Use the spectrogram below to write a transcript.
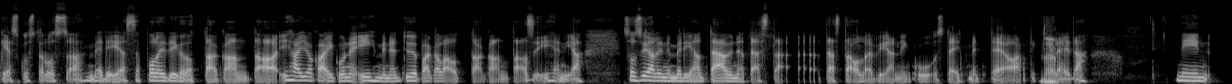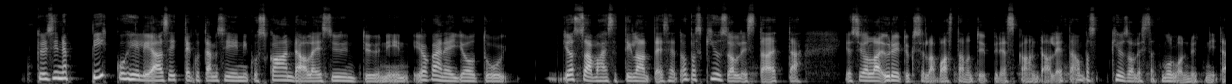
keskustelussa, mediassa. Poliitikot ottaa kantaa, ihan joka ikuinen ihminen työpaikalla ottaa kantaa siihen ja sosiaalinen media on täynnä tästä, tästä olevia niin kuin statementteja ja artikkeleita. No. Niin kyllä sinne pikkuhiljaa sitten, kun tämmöisiä niin kuin skandaaleja syntyy, niin jokainen joutuu jossain vaiheessa tilanteeseen, että onpas kiusallista, että jos jollain yrityksellä vastaavan tyyppinen skandaali, että onpas kiusallista, että mulla on nyt niitä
